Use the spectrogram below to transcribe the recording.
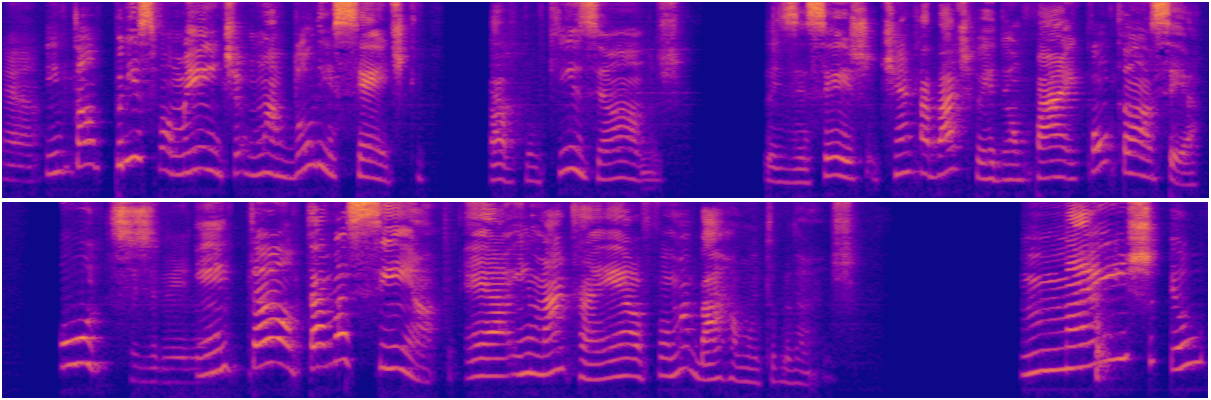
É. Então, principalmente um adolescente que estava com 15 anos, 16, tinha acabado de perder um pai com câncer. Putz. Então, tava assim, ó. É, em Macaé foi uma barra muito grande. Mas eu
